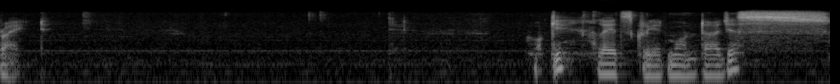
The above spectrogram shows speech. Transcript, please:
right okay let's create montages.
